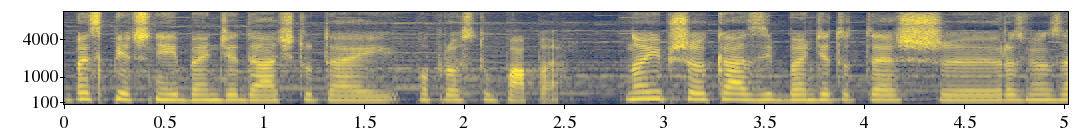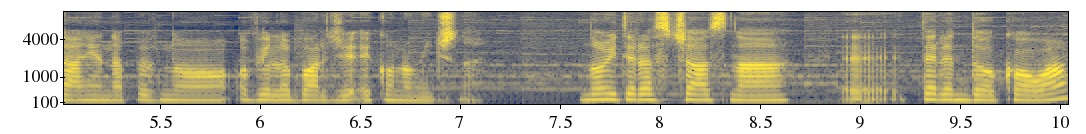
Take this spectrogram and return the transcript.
bezpieczniej będzie dać tutaj po prostu papę. No i przy okazji będzie to też y, rozwiązanie na pewno o wiele bardziej ekonomiczne. No i teraz czas na y, teren dookoła.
